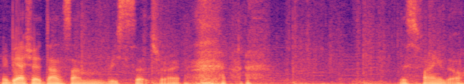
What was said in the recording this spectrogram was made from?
Maybe I should have done some research, right? it's fine though.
